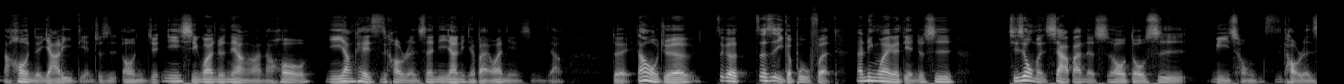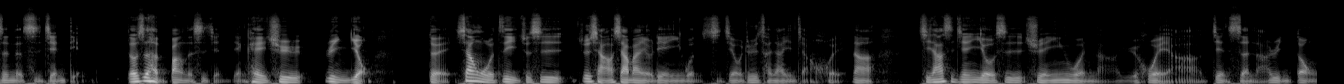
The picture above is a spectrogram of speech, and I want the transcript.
然后你的压力点就是哦，你就你习惯就那样啊，然后你一样可以思考人生，你一样你的百万年薪这样，对。但我觉得这个这是一个部分，那另外一个点就是，其实我们下班的时候都是米虫思考人生的时间点，都是很棒的时间点，可以去。运用对，像我自己就是就想要下班有练英文的时间，我就去参加演讲会。那其他时间也有是学英文啊、约会啊、健身啊、运动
